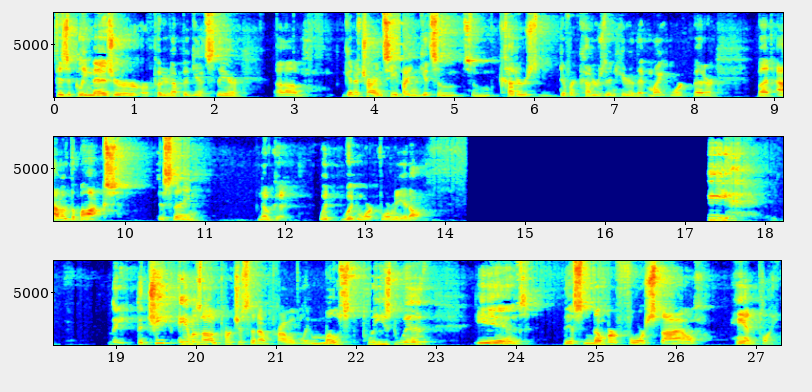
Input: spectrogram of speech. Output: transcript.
physically measure or put it up against there. Um, I'm going to try and see if I can get some, some cutters, different cutters in here that might work better. But out of the box, this thing, no good. would, wouldn't work for me at all. The, the, the cheap Amazon purchase that I'm probably most pleased with is this number four style hand plane.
